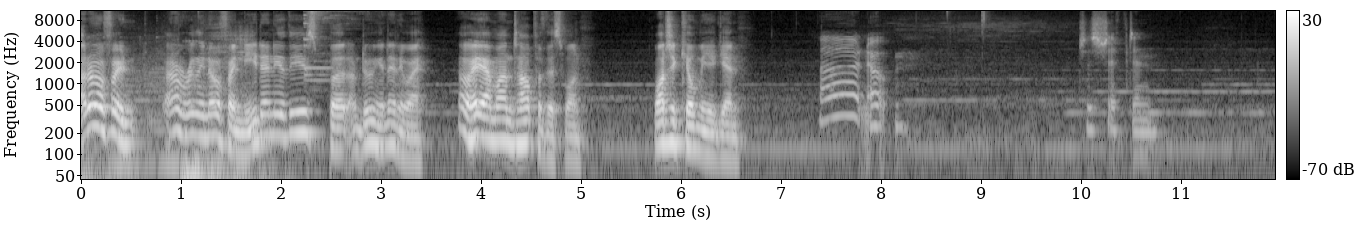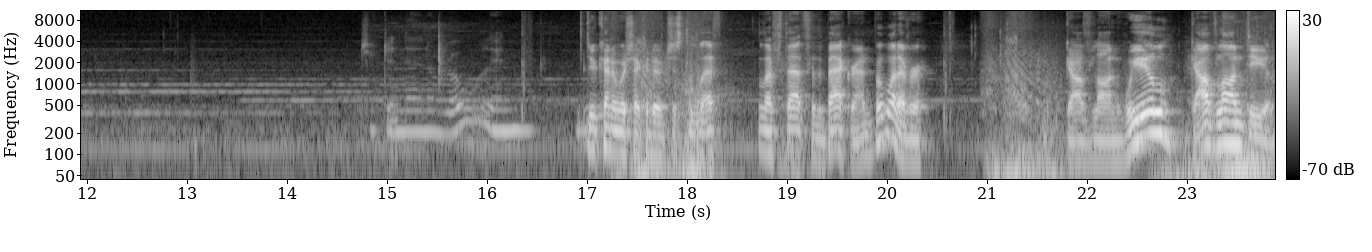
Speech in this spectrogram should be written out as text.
I don't know if I I don't really know if I need any of these, but I'm doing it anyway. Oh hey, I'm on top of this one. Watch it kill me again. Uh, no. Just shifting. Shifting and rolling. Do kind of wish I could have just left left that for the background, but whatever. Gavlan wheel, Gavlan deal.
